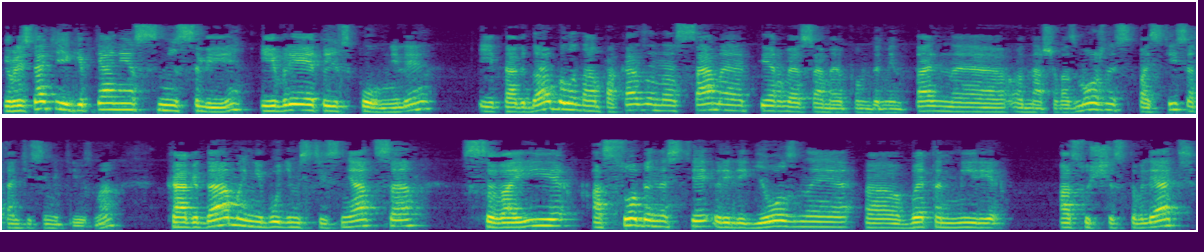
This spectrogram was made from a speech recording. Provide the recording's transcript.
И в результате египтяне снесли, и евреи это исполнили, и тогда была нам показана самая первая, самая фундаментальная наша возможность спастись от антисемитизма, когда мы не будем стесняться свои особенности религиозные э, в этом мире осуществлять,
